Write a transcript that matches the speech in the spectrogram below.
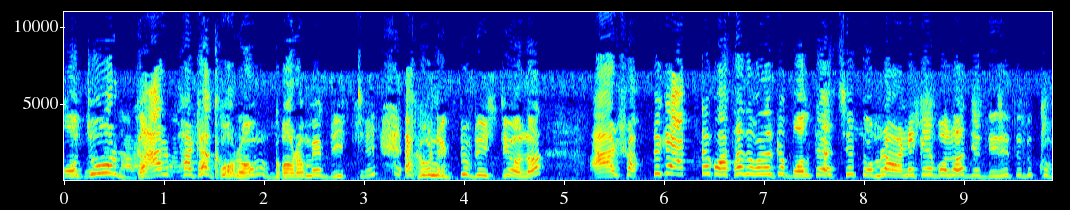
প্রচুর গার ফাটা গরম গরমে বৃষ্টি। এখন একটু বৃষ্টি হলো। আর সব থেকে একটা কথা তোমাদেরকে বলতে যাচ্ছি তোমরা অনেকে বলো যে দিদি তুমি খুব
